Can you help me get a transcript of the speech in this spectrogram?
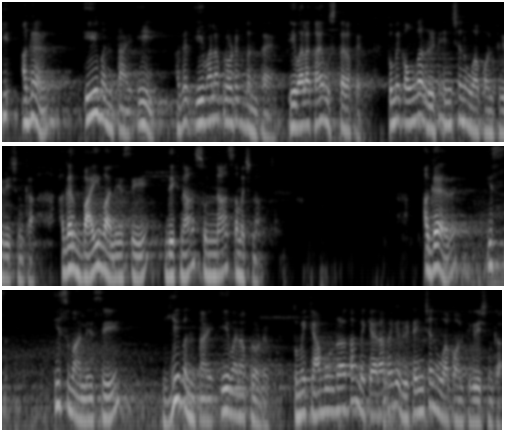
कि अगर ए बनता है ए अगर ए वाला प्रोडक्ट बनता है ए वाला कहाँ है? उस तरफ़ है। तो मैं कहूँगा रिटेंशन हुआ कॉन्फ़िगरेशन का। अगर वाई वाले से देखना, सुनना, समझना। अगर इस इस वाले से ये बनता है ए वाला प्रोडक्ट तो मैं क्या बोल रहा था? मैं कह रहा था कि रिटेंशन हुआ कॉन्फ़िगरेशन का।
